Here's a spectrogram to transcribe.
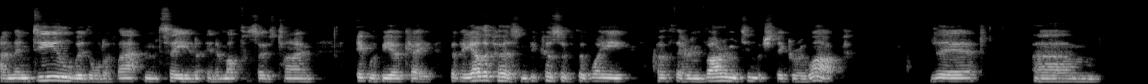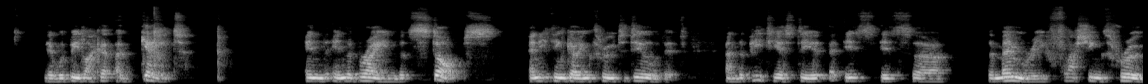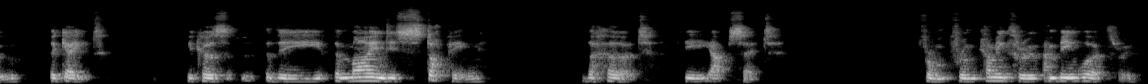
and then deal with all of that, and say in, in a month or so's time it would be okay. But the other person, because of the way of their environment in which they grew up, there um, there would be like a, a gate in in the brain that stops anything going through to deal with it, and the PTSD is is uh, the memory flashing through the gate because the the mind is stopping the hurt, the upset from from coming through and being worked through.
